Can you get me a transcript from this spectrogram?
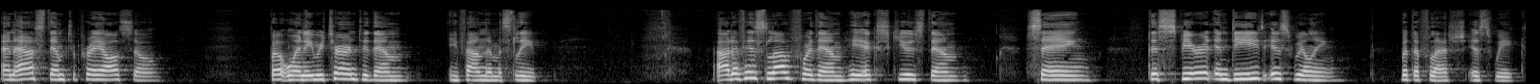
and asked them to pray also. But when he returned to them, he found them asleep. Out of his love for them, he excused them, saying, The spirit indeed is willing, but the flesh is weak.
